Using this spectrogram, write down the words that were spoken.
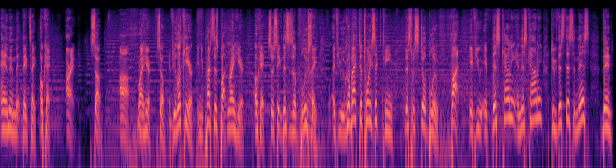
And then they'd say, okay, all right, so uh, right here. So if you look here and you press this button right here, okay, so see, this is a blue state. If you go back to 2016, this was still blue. But if you if this county and this county do this, this, and this, then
